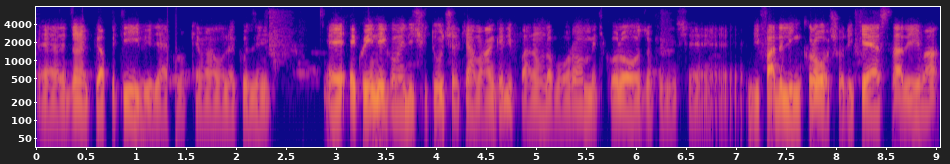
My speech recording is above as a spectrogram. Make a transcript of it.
eh, le zone più appetibili, ecco, chiamiamole così. E, e, quindi, come dici tu, cerchiamo anche di fare un lavoro meticoloso, quindi se, di fare l'incrocio, richiesta, arriva,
